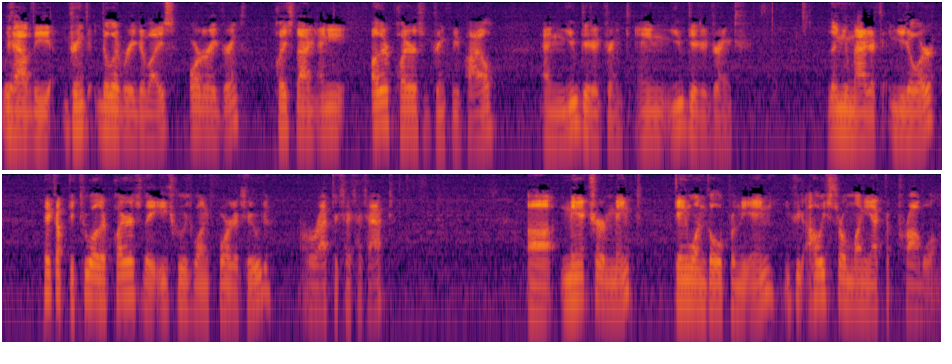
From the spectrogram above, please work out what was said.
We have the drink delivery device. Order a drink. Place that in any other player's drink pile. And you get a drink. And you get a drink. The pneumatic needler. Pick up the two other players. They each lose one fortitude. Rat-a-tat-tat-tat. Uh, miniature mint. Gain one gold from the inn. You could always throw money at the problem.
